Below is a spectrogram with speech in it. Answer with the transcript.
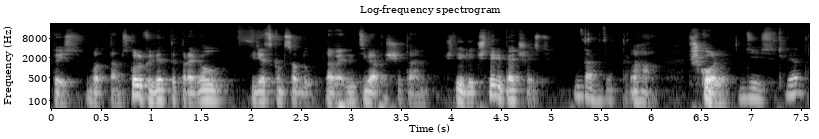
то есть вот там сколько лет ты провел в детском саду. Давай на тебя посчитаем. 4, 4 5, 6. Да, где-то. Ага. В школе. 10 лет.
